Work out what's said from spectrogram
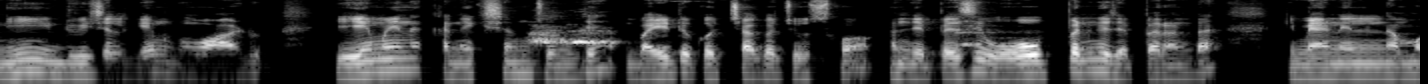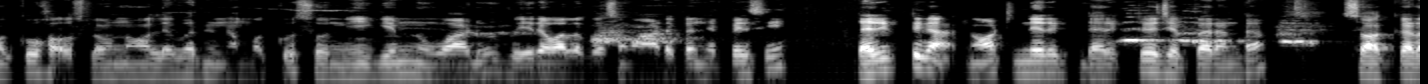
నీ ఇండివిజువల్ గేమ్ నువ్వు ఆడు. ఏమైనా కనెక్షన్స్ ఉంటే బయటకొచ్చాక చూసుకో" అని చెప్పేసి ఓపెన్‌గా చెప్పారంట. ఇమాన్యుయల్‌ని నమ్మకు. హౌస్‌లో ఉన్న వాళ్ళు ఎవరిని నమ్మకు. సో నీ గేమ్ నువ్వు ఆడు. వేరే వాళ్ళ కోసం ఆడకు అని చెప్పేసి డైరెక్ట్‌గా నాట్ ఇండైరెక్ట్ డైరెక్ట్‌గా చెప్పారంట. సో అక్కడ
